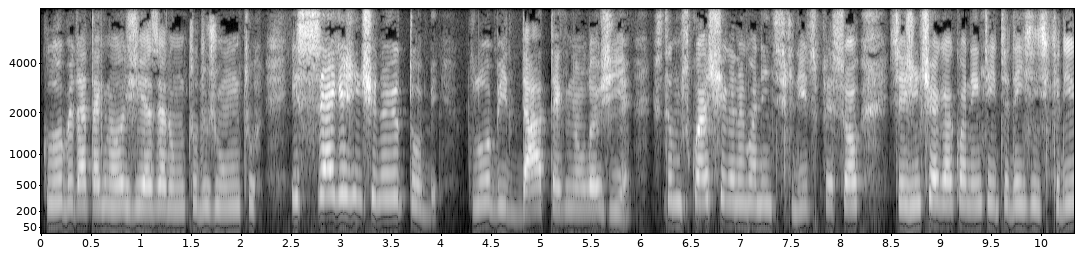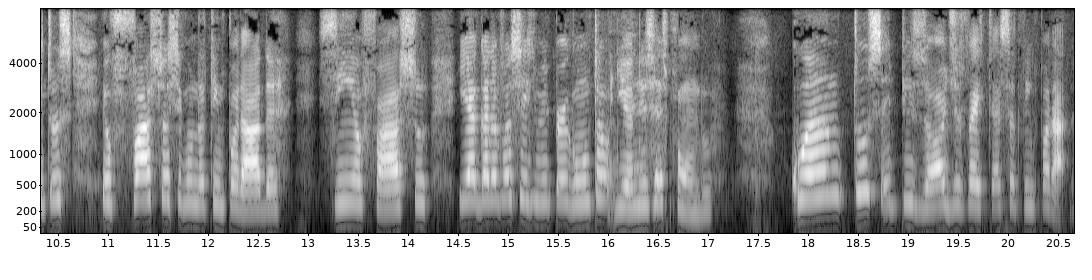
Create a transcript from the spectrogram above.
Clube da Tecnologia 01 tudo junto e segue a gente no YouTube. Clube da Tecnologia. Estamos quase chegando a 40 inscritos, pessoal. Se a gente chegar a 43 inscritos, eu faço a segunda temporada. Sim, eu faço. E agora vocês me perguntam e eu lhes respondo quantos episódios vai ter essa temporada.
